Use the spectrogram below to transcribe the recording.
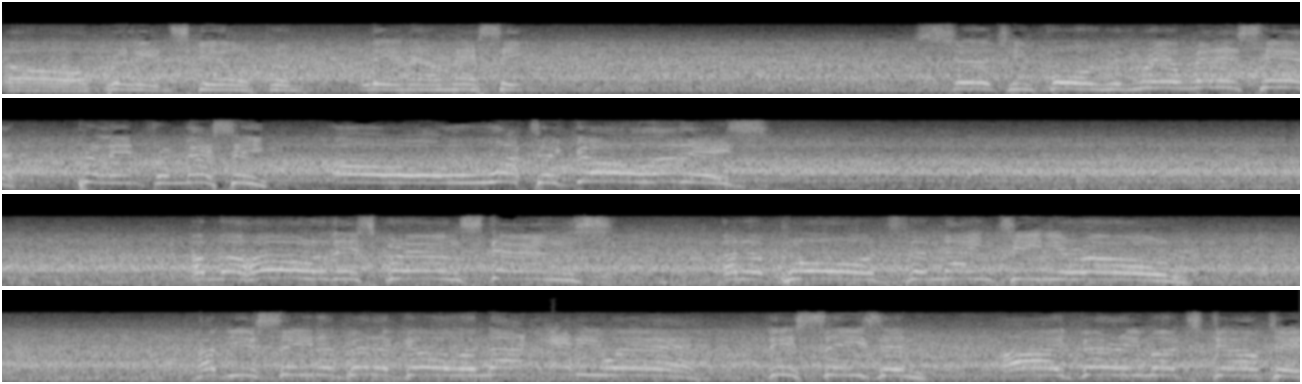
Oh, brilliant skill from Lionel Messi. Surging forward with real menace here. Brilliant from Messi. What a goal that is! And the whole of this ground stands and applauds the 19-year-old. Have you seen a better goal than that anywhere this season? I very much doubt it.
